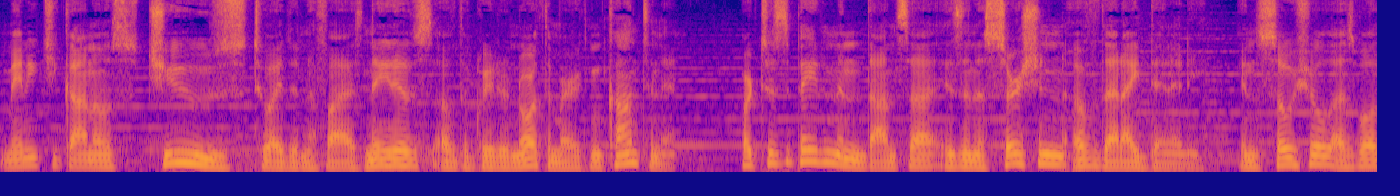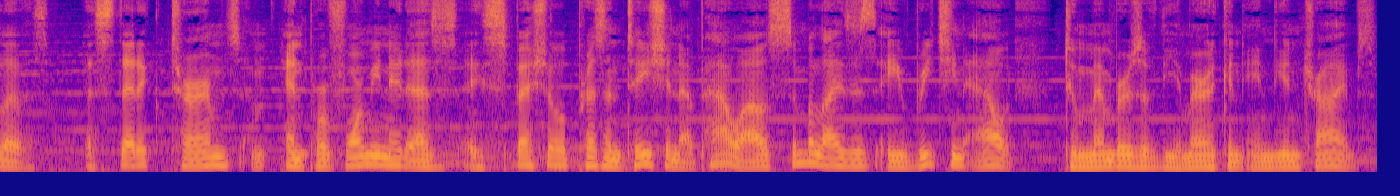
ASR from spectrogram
many Chicanos choose to identify as natives of the greater North American continent. Participating in danza is an assertion of that identity, in social as well as aesthetic terms, and performing it as a special presentation at powwows symbolizes a reaching out to members of the American Indian tribes.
